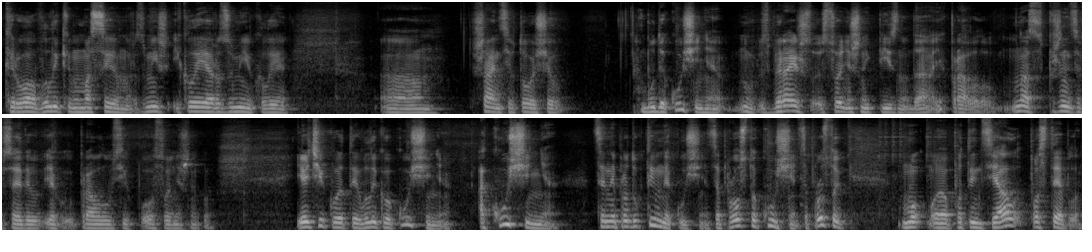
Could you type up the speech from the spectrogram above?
керував великими масивами, розумієш? І коли я розумів, коли шансів того, що буде кущення, ну, збираєш соняшник пізно, да, як правило. У нас пшениця вся йде, як правило, у всіх по соняшнику. І очікувати великого кущення, а кущення це не продуктивне кущення, це просто кущення, це просто е, потенціал по стеблам.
